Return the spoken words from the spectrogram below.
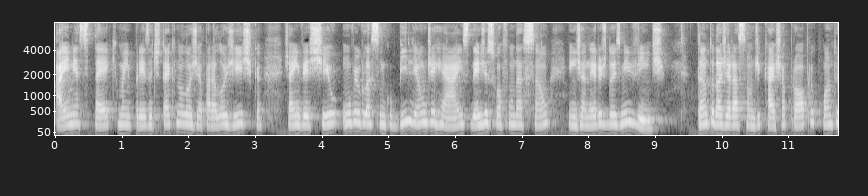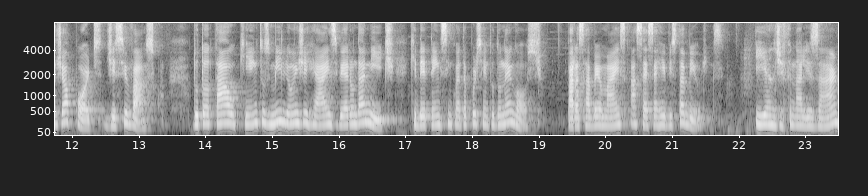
A NSTEC, uma empresa de tecnologia para logística, já investiu 1,5 bilhão de reais desde sua fundação em janeiro de 2020, tanto da geração de caixa próprio quanto de aportes, disse Vasco. Do total, 500 milhões de reais vieram da NIT, que detém 50% do negócio. Para saber mais, acesse a revista Buildings. E antes de finalizar,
